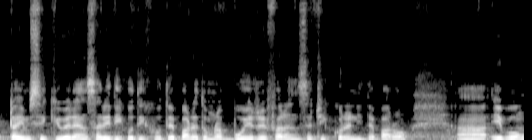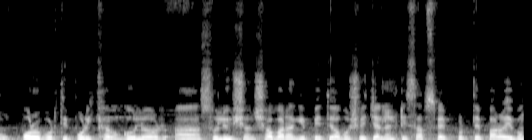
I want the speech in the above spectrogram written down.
একটা এমসিকিউ এর অ্যান্সার এদিক ওদিক হতে পারে, তোমরা বইয়ের রেফারেন্সে ঠিক করে নিতে পারো। এবং পরবর্তী পরীক্ষাগুলোর সলিউশন সবার আগে পেতে অবশ্যই চ্যানেলটি সাবস্ক্রাইব করতে পারো এবং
